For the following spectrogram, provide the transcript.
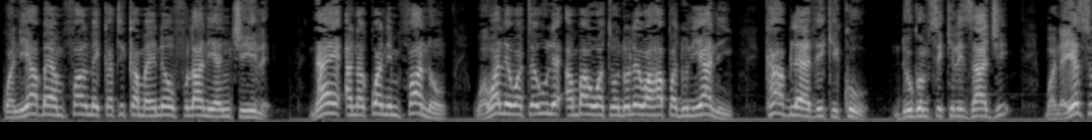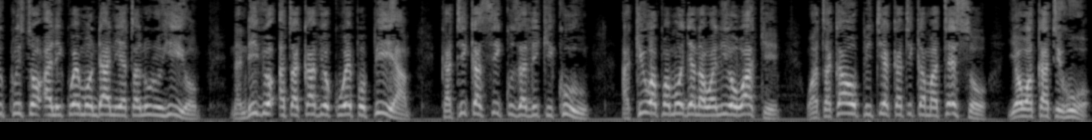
kwa niaba ya mfalme katika maeneo fulani ya nchi ile. Naye anakuwa ni mfano wa wale wateule ambao wataondolewa hapa duniani kabla ya dhiki kuu. Ndugu msikilizaji bwana yesu kristo alikuwemo ndani ya tanuru hiyo na ndivyo atakavyokuwepo pia katika siku za dhiki kuu akiwa pamoja na walio wake watakaopitia katika mateso ya wakati huo.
